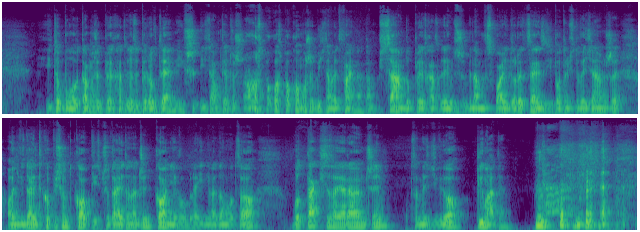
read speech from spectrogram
I to było tam, że Plate Hat Games dopiero ten. I, i tam kwiatusz, o spoko, spoko, może być nawet fajna. Tam pisałem do Plate Hat Games, żeby nam wysłali do recenzji. Potem się dowiedziałem, że oni wydają tylko 50 kopii, sprzedają to na Gynkonie w ogóle i nie wiadomo co. Bo tak się zajarałem czym, co mnie zdziwiło, klimatem.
